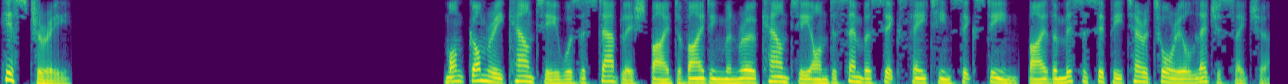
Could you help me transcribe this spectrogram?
History Montgomery County was established by dividing Monroe County on December 6, 1816, by the Mississippi Territorial Legislature.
